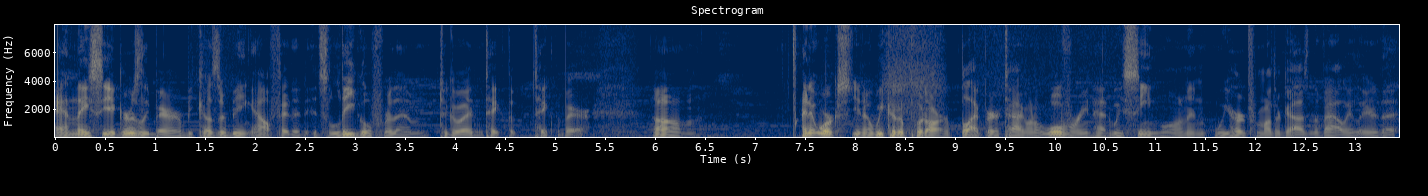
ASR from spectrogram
and they see a grizzly bear, because they're being outfitted, it's legal for them to go ahead and take the take the bear. Um, and it works. You know, we could have put our black bear tag on a wolverine had we seen one, and we heard from other guys in the valley later that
